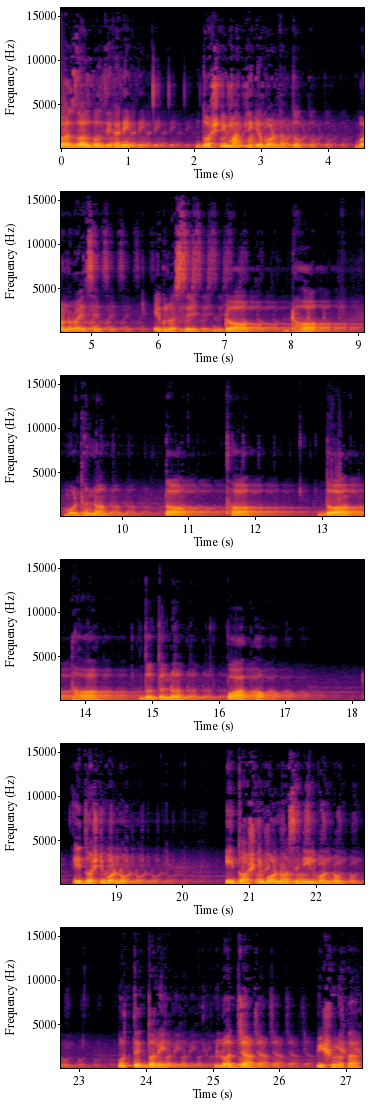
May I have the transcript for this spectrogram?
দশ দল বলতে এখানে দশটি মাতৃকা বর্ণাত্মক বর্ণ রয়েছে। এগুলো হচ্ছে ড, ঢ, মূর্ধন্য, ত, থ দ, ধ, দন্তন্য, প, ফ। এই দশটি বর্ণ। এই দশটি বর্ণ আছে নীল বর্ণ। প্রত্যেক দলে লজ্জা বিষণতা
